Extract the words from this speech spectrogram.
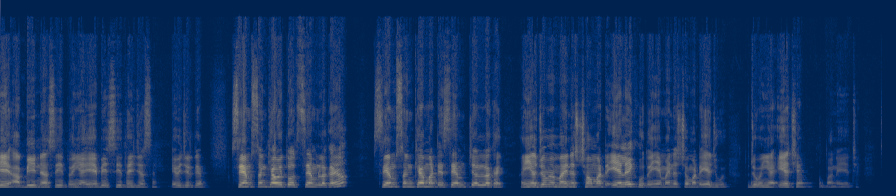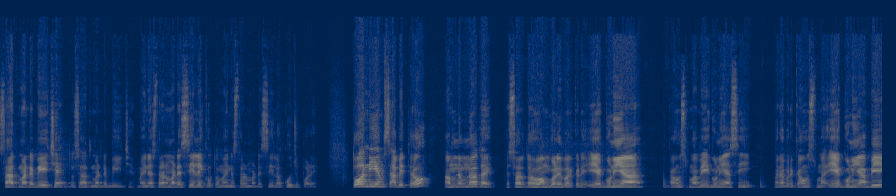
એ આ બી ને સી તો અહીંયા એ બી સી થઈ જશે. એવી જ રીતે. સેમ સંખ્યા હોય તો સેમ લખાય સેમ સંખ્યા માટે સેમ ચલ લખાય. અહીંયા જો મેં માઇનસ છ માટે એ લખ્યું, તો અહીંયા માઇનસ છ માટે એ જ હોય. તો જો અહીંયા એ છે, તો અને એ છે. સાત માટે બી છે, તો સાત માટે બી છે. માઇનસ ત્રણ માટે સી લખ્યું, તો માઇનસ ત્રણ માટે સી લખવું જ પડે. તો નિયમ સાબિત થયો. આમને ન થાય કે સર તો હવામ ગોળીબાર કરે. એ ગુણ્યા કૌંસમાં બી ગુણ્યા સી બરાબર કૌંસમાં એ ગુણ્યા બી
